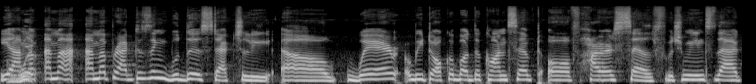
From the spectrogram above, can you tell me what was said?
Yeah, I'm a, I'm, a, I'm a practicing Buddhist actually, uh, where we talk about the concept of higher self, which means that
